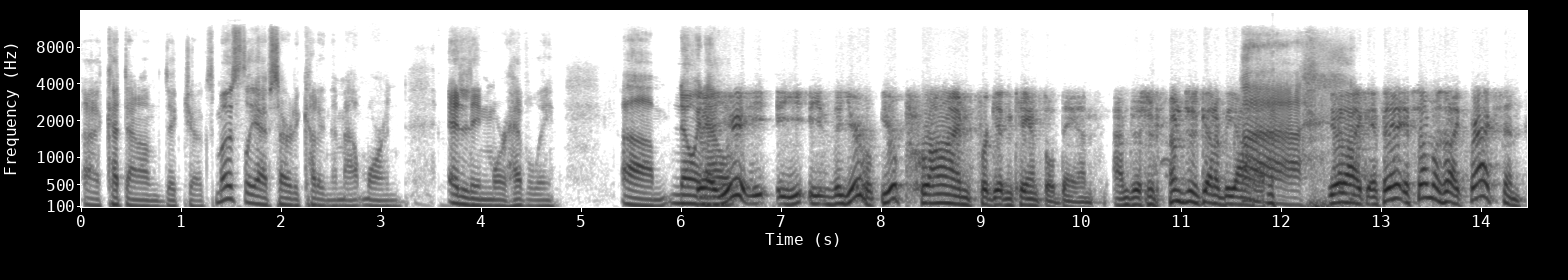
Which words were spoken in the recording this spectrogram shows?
uh, cut down on the dick jokes. Mostly, I've started cutting them out more and editing more heavily. Um, knowing Yeah, how you're you- you're you're primed for getting canceled, Dan. I'm just I'm just gonna be honest. Ah, You're like if it, if someone's like Braxton,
